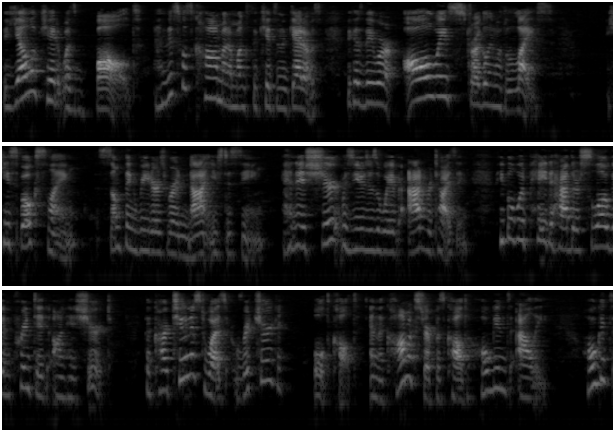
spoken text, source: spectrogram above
The Yellow Kid was bald, and this was common amongst the kids in the ghettos because they were always struggling with lice. He spoke slang, something readers were not used to seeing, and his shirt was used as a way of advertising. People would pay to have their slogan printed on his shirt. The cartoonist was Richard Outcault, and the comic strip was called Hogan's Alley. Hogan's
